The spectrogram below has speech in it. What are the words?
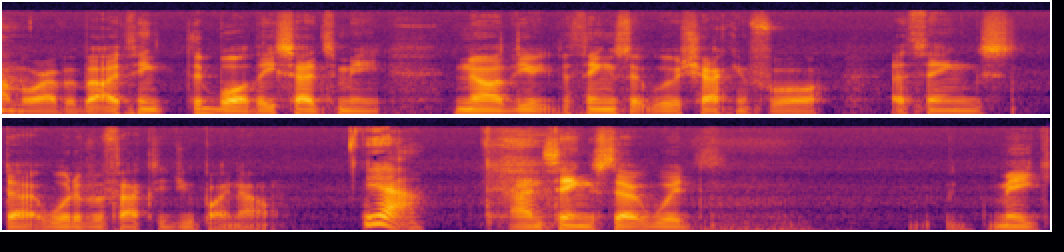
calm or whatever, but I think that what they said to me, no, the the things that we were checking for things that would have affected you by now, Yeah, and things that would make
